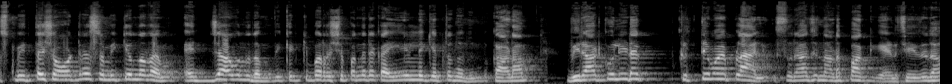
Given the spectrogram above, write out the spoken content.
സ്മിത്ത് ഷോട്ടിന് ശ്രമിക്കുന്നതും എഡ്ജാവുന്നതും വിക്കറ്റ് കീപ്പർ ഋഷഭ് പന്തിന്റെ കൈകളിലേക്ക് എത്തുന്നതും കാണാം. വിരാട് കോഹ്ലിയുടെ കൃത്യമായ പ്ലാൻ സിറാജ് നടപ്പാക്കുകയാണ് ചെയ്തത്.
